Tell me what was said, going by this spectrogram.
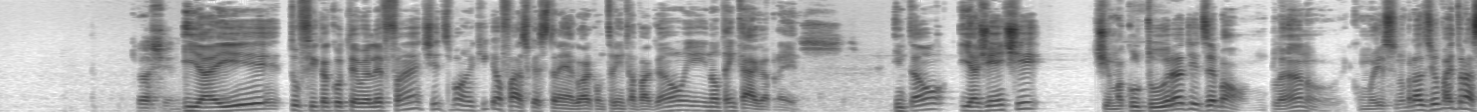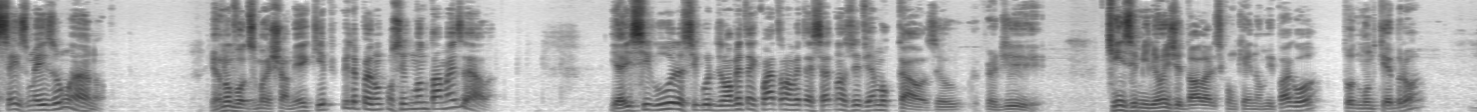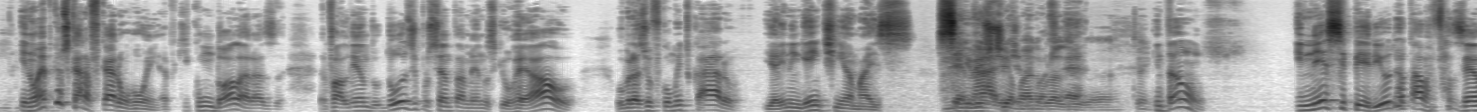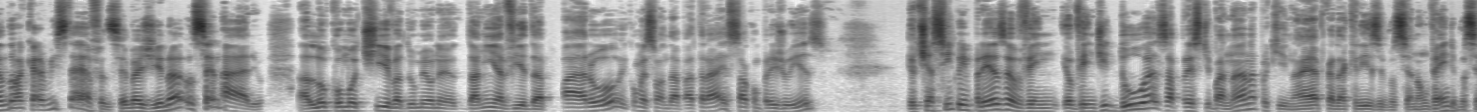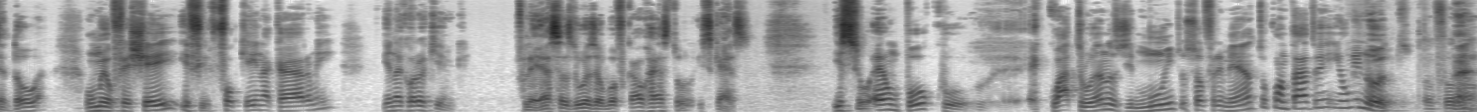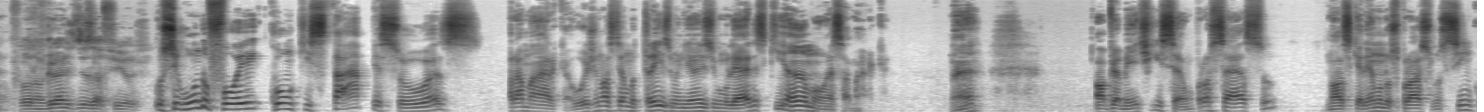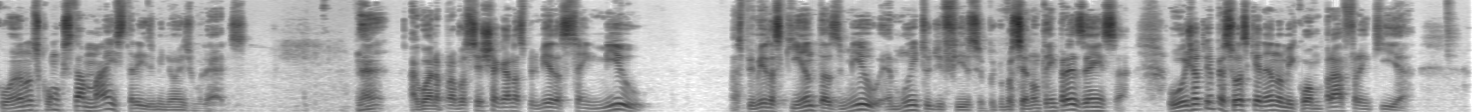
E aí tu fica com o teu elefante e diz, bom, o que, que eu faço com esse trem agora com 30 vagão e não tem carga para eles? Então, e a gente tinha uma cultura de dizer, bom, um plano como esse no Brasil vai durar seis meses, um ano. Eu não vou desmanchar minha equipe porque depois eu não consigo montar mais ela. E aí segura, segura. De 94 a 97 nós vivemos o caos. Eu, eu perdi 15 milhões de dólares com quem não me pagou, todo mundo quebrou. E não é porque os caras ficaram ruins, é porque com dólar valendo 12% a menos que o real, o Brasil ficou muito caro. E aí ninguém tinha mais cenário investia mais no Brasil. É. É, então, e nesse período eu estava fazendo a Carmen Stephens. Você imagina o cenário. A locomotiva do meu, da minha vida parou e começou a andar para trás, só com prejuízo. Eu tinha cinco empresas, eu vendi, eu vendi duas a preço de banana, porque na época da crise você não vende, você doa. Uma eu fechei e foquei na Carmen e na Coroquímica. Falei, essas duas eu vou ficar, o resto esquece. Isso é um pouco, é quatro anos de muito sofrimento contado em um minuto. Então foram, né? foram grandes desafios. O segundo foi conquistar pessoas para a marca. Hoje nós temos 3 milhões de mulheres que amam essa marca. Né? Obviamente que isso é um processo. Nós queremos, nos próximos cinco anos, conquistar mais 3 milhões de mulheres. Né? Agora, para você chegar nas primeiras 100 mil, nas primeiras 500 mil, é muito difícil, porque você não tem presença. Hoje eu tenho pessoas querendo me comprar franquia.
